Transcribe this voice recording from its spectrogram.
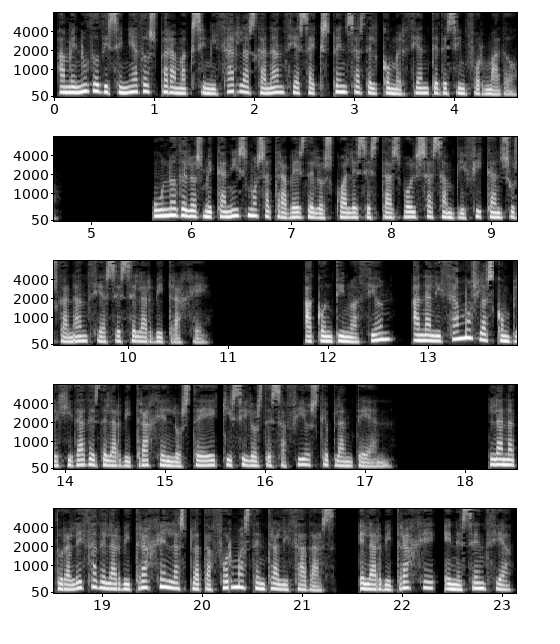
a menudo diseñados para maximizar las ganancias a expensas del comerciante desinformado. Uno de los mecanismos a través de los cuales estas bolsas amplifican sus ganancias es el arbitraje. A continuación, analizamos las complejidades del arbitraje en los TX y los desafíos que plantean. La naturaleza del arbitraje en las plataformas centralizadas. El arbitraje, en esencia,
